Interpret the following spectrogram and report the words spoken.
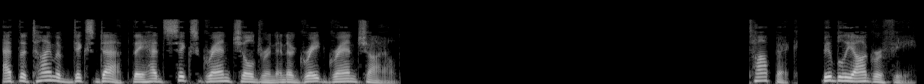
At the time of Dicke's death they had six grandchildren and a great-grandchild. Bibliography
